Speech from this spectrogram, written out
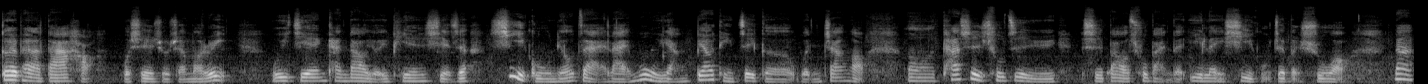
各位朋友，大家好。我是主持人 Marie 无意间看到有一篇写着“矽谷牛仔来牧羊”标题这个文章哦，呃，它是出自于时报出版的《异类矽谷》这本书哦。那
